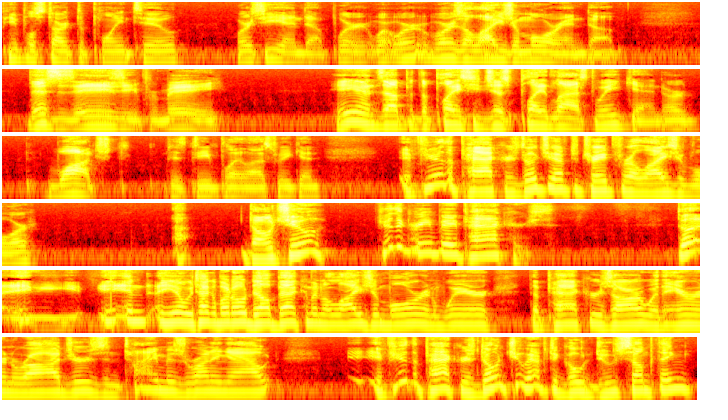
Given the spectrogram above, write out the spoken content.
people start to point to. Where's he end up? Where, where where's Elijah Moore end up? This is easy for me. He ends up at the place he just played last weekend or watched his team play last weekend. If you're the Packers, don't you have to trade for Elijah Moore? Uh, don't you? If you're the Green Bay Packers, and you know we talk about Odell Beckham and Elijah Moore and where the Packers are with Aaron Rodgers and time is running out. If you're the Packers, don't you have to go do something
